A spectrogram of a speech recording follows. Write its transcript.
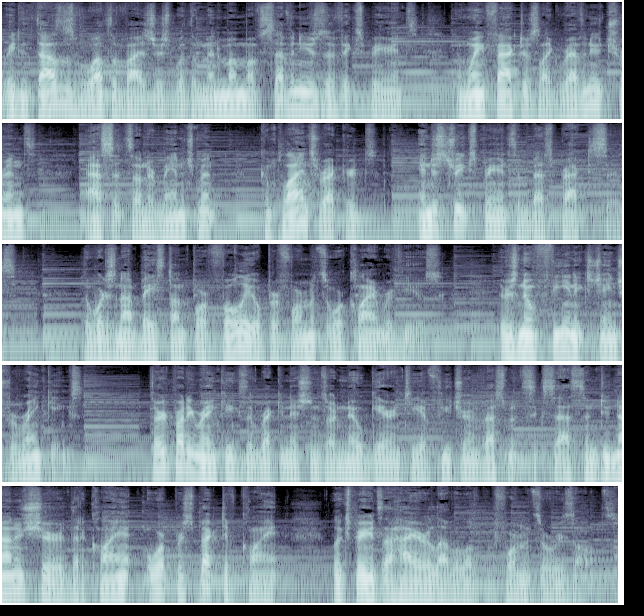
rating thousands of wealth advisors with a minimum of seven years of experience and weighing factors like revenue trends, assets under management, compliance records, industry experience, and best practices. The award is not based on portfolio performance or client reviews. There is no fee in exchange for rankings. Third party rankings and recognitions are no guarantee of future investment success and do not ensure that a client or prospective client will experience a higher level of performance or results.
